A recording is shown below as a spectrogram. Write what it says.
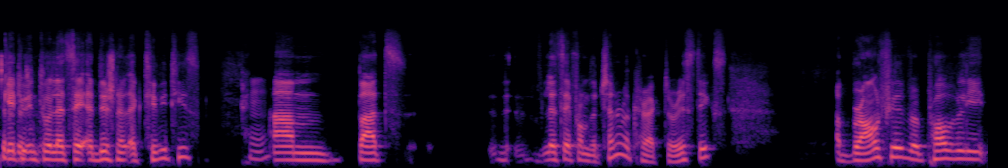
get you into let's say additional activities hmm. um, but let's say from the general characteristics a brownfield will probably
